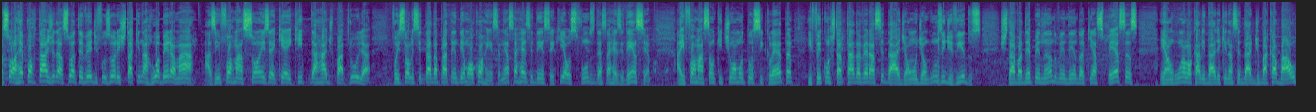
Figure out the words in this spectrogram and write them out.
só, a reportagem da sua TV Difusora está aqui na Rua Beira Mar. As informações é que a equipe da Rádio Patrulha foi solicitada para atender uma ocorrência. Nessa residência aqui, aos fundos dessa residência, a informação que tinha uma motocicleta e foi constatada a veracidade, onde alguns indivíduos estavam depenando, vendendo aqui as peças em alguma localidade aqui na cidade de Bacabal,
